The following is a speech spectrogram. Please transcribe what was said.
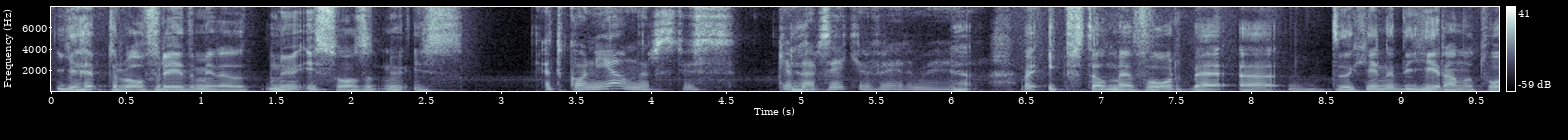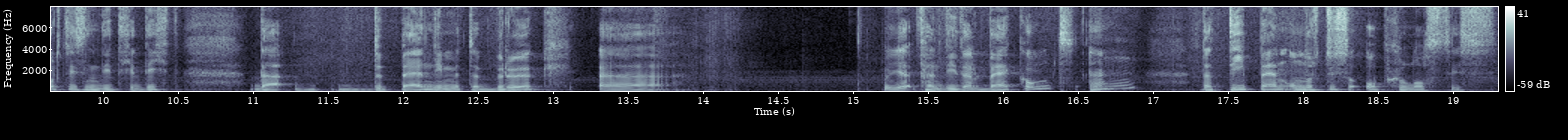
Je hebt er wel vrede mee dat het nu is zoals het nu is. Het kon niet anders, dus ik heb Ja. daar zeker vrede mee. Ja. Maar ik stel mij voor bij eh, degene die hier aan het woord is in dit gedicht, dat de pijn die met de breuk eh, ja, van die daarbij komt, hè, Mhm. dat die pijn ondertussen opgelost is.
